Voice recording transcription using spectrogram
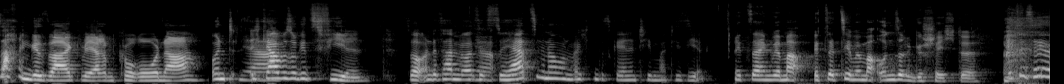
Sachen gesagt während Corona. Und Ja. ich glaube, so geht's vielen. So, und das haben wir uns Ja. jetzt zu Herzen genommen und möchten das gerne thematisieren. Jetzt sagen wir mal, jetzt erzählen wir mal unsere Geschichte. Jetzt erzählen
